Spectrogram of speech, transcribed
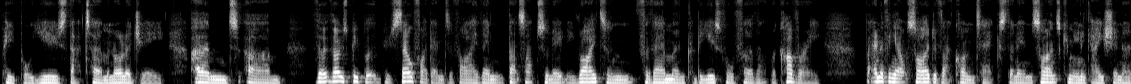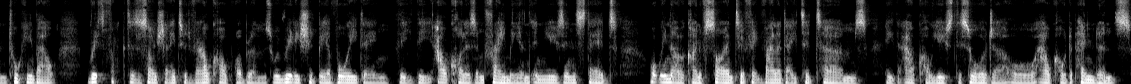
people use that terminology. And um, th- those people who self-identify, then that's absolutely right, and for them, and can be useful for that recovery. But anything outside of that context and in science communication and talking about risk factors associated with alcohol problems, we really should be avoiding the, the alcoholism framing and, and use instead what we know are kind of scientific validated terms, either alcohol use disorder or alcohol dependence,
